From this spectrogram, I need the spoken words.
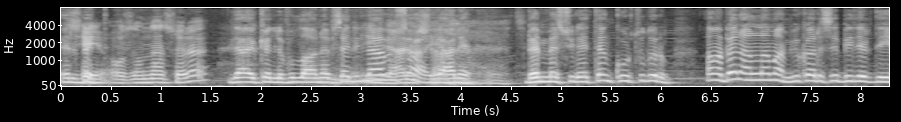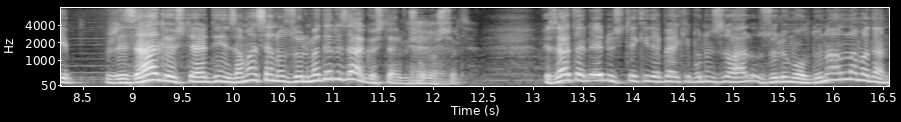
Elbette. Şey, o ondan sonra La yükellifullahu nefsen illa vüs'aha, Yani evet. ben mesuliyetten kurtulurum. Ama ben anlamam yukarısı bilir deyip rıza gösterdiğin zaman sen o zulme de rıza göstermiş Evet. olursun. E zaten en üstteki de belki bunun zulüm olduğunu anlamadan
